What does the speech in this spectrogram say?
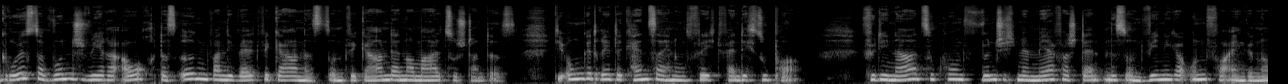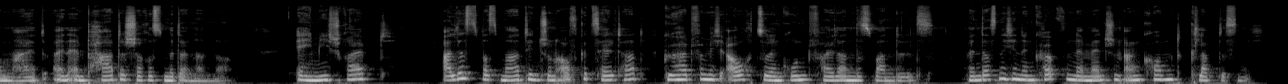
größter Wunsch wäre auch, dass irgendwann die Welt vegan ist und vegan der Normalzustand ist. Die umgedrehte Kennzeichnungspflicht fände ich super. Für die nahe Zukunft wünsche ich mir mehr Verständnis und weniger Unvoreingenommenheit, ein empathischeres Miteinander. Amy schreibt, alles, was Martin schon aufgezählt hat, gehört für mich auch zu den Grundpfeilern des Wandels. Wenn das nicht in den Köpfen der Menschen ankommt, klappt es nicht.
